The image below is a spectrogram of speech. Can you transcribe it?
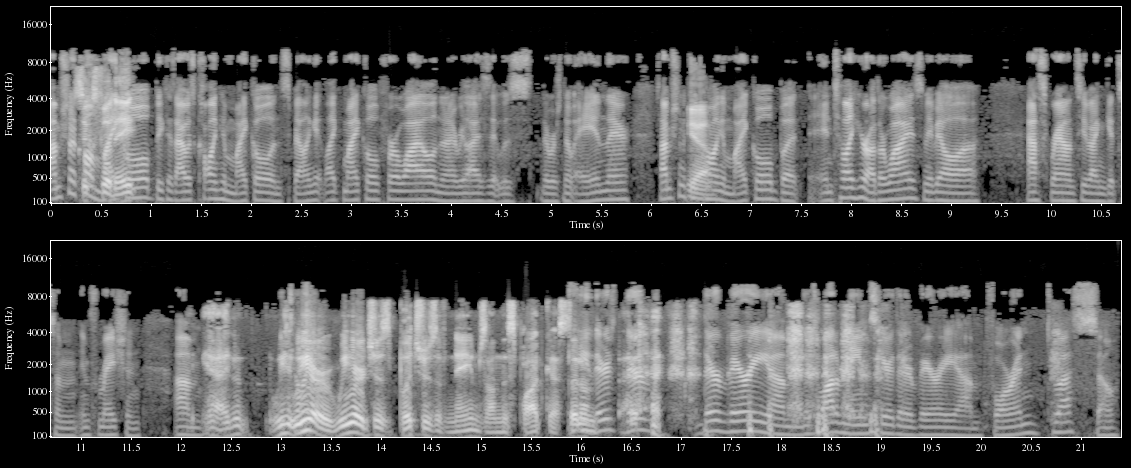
I'm just gonna call him foot eight. Michael because I was calling him Michael and spelling it like Michael for a while, and then I realized it was there was no A in there. So I'm just gonna keep Yeah. calling him Michael. But until I hear otherwise, maybe I'll uh, ask around see if I can get some information. Um, Yeah, I don't, we we are we are just butchers of names on this podcast. I Yeah, there's they're they're very um, there's a lot of names here that are very um, foreign to us. So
